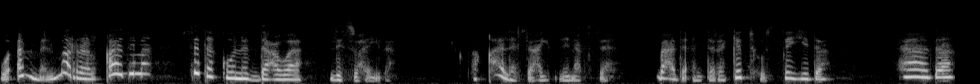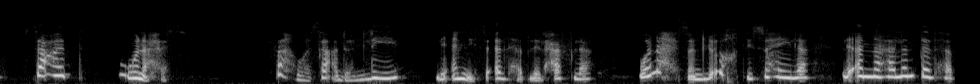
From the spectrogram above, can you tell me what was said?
وأما المرة القادمة ستكون الدعوة لسهيلة. فقال سعيد لنفسه بعد أن تركته السيدة هذا سعد ونحس. فهو سعد لي لأني سأذهب للحفلة ونحزن لأختي سهيلة لأنها لن تذهب.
